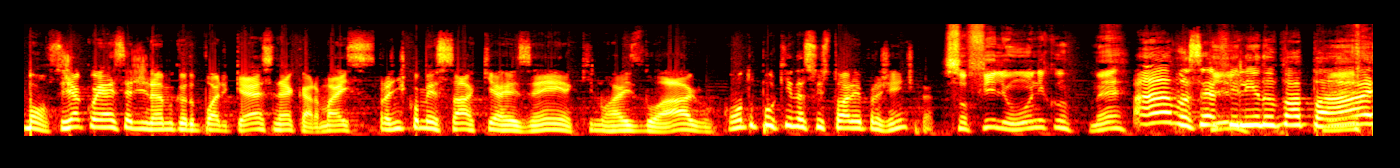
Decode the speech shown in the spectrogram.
bom, você já conhece a dinâmica do podcast, né, cara? Mas pra gente começar aqui a resenha, aqui no Raiz do Conta um pouquinho da sua história aí pra gente, cara. Sou filho único, né? Ah, você filho. é filhinho do papai!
